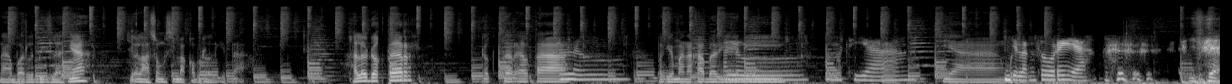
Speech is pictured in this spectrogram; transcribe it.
Nah, buat lebih jelasnya, yuk langsung simak obrolan kita. Halo dokter, dokter Elta. Halo. Bagaimana kabarnya Halo. ini? Selamat siang. Siang. Menjelang sore ya. Iya.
